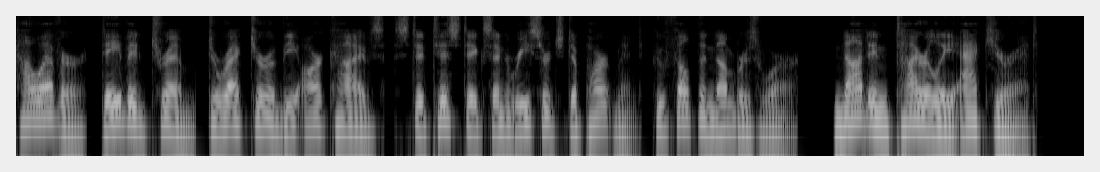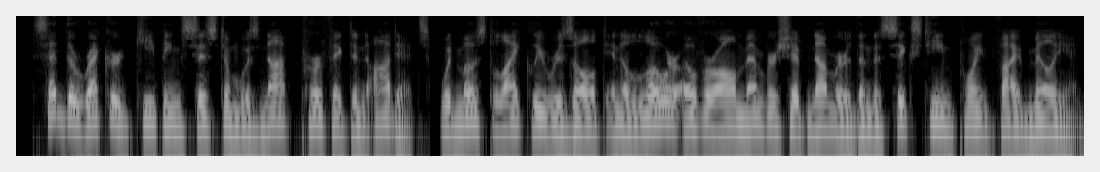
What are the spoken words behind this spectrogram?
However, David Trim, director of the Archives, Statistics and Research Department, who felt the numbers were not entirely accurate, said the record-keeping system was not perfect and audits, would most likely result in a lower overall membership number than the 16.5 million.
